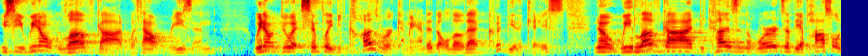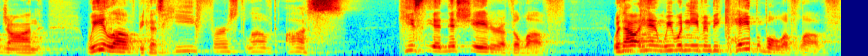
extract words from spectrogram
You see, we don't love God without reason. We don't do it simply because we're commanded, although that could be the case. No, we love God because, in the words of the Apostle John, we love because he first loved us. He's the initiator of the love. Without him, we wouldn't even be capable of love.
